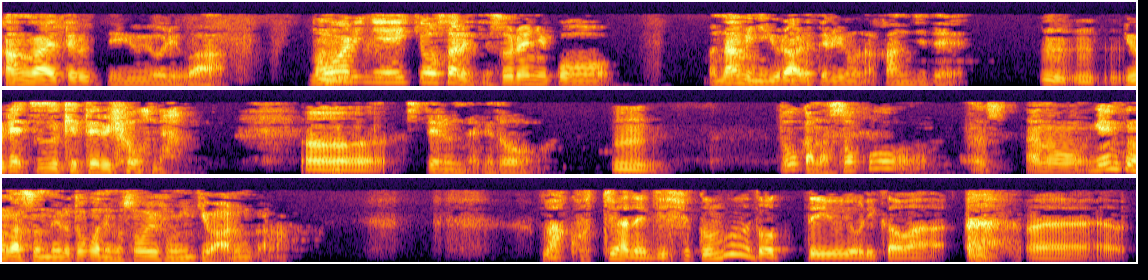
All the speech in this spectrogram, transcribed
考えてるっていうよりは、周りに影響されて、それにこう、波に揺られてるような感じで、うん。うん。揺れ続けてるような、うん。してるんだけど、うん。どうかな、そこ、あの、玄君が住んでるとこでもそういう雰囲気はあるんかな。まあ、こっちはね、自粛ムードっていうよりかは、えー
